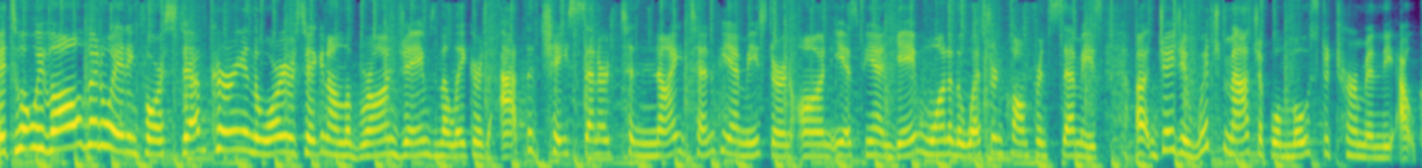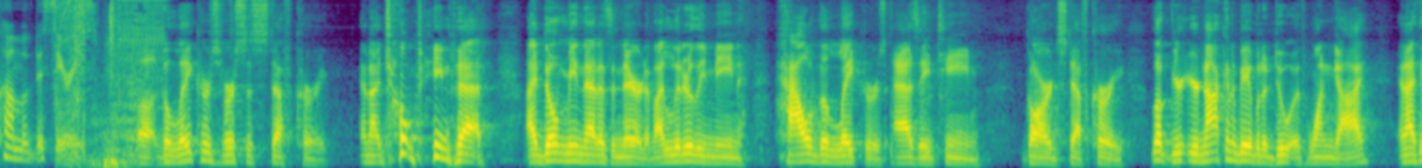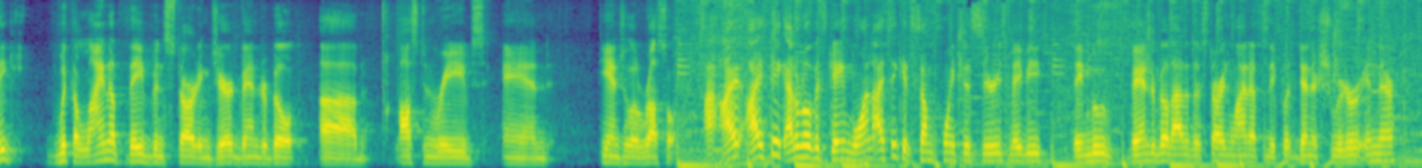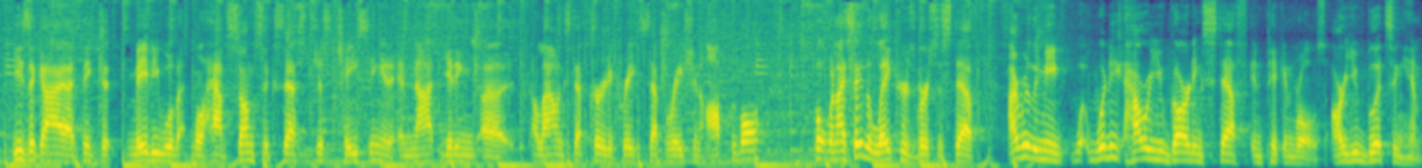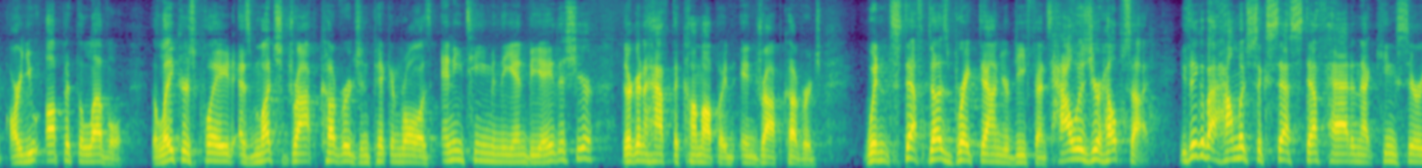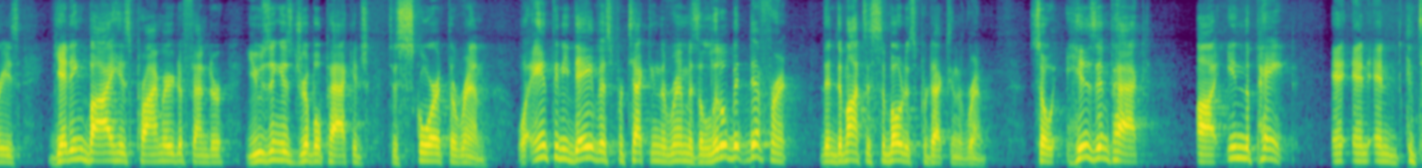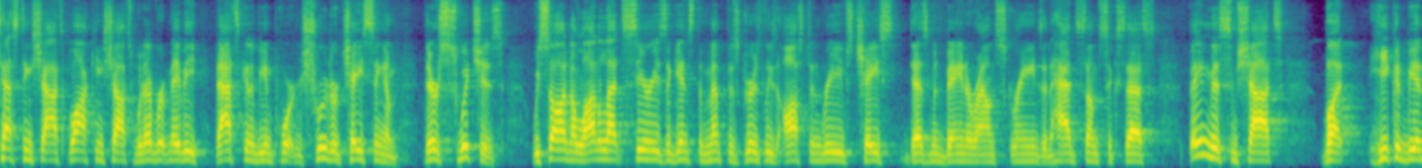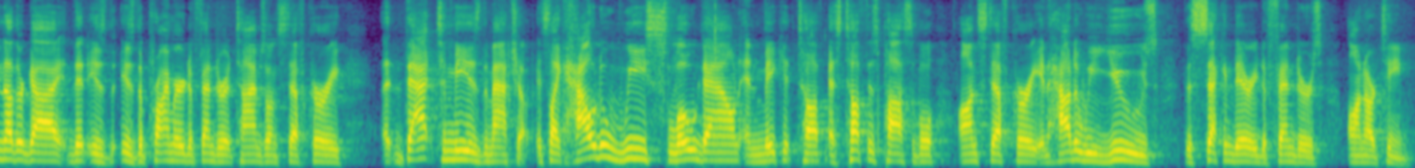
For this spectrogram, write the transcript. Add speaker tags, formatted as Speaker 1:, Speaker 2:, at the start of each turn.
Speaker 1: It's what we've all been waiting for. Steph Curry and the Warriors taking on LeBron James and the Lakers at the Chase Center tonight, 10 p.m. Eastern on ESPN. Game one of the Western Conference semis. Uh, JJ, which matchup will most determine the outcome of this series?
Speaker 2: Uh, the Lakers versus Steph Curry. And I don't mean that. I don't mean that as a narrative. I literally mean how the Lakers as a team guard Steph Curry. Look, you're, you're not going to be able to do it with one guy. And I think with the lineup they've been starting, Jarred Vanderbilt, um, Austin Reaves, and D'Angelo Russell. I, I, think, I don't know if it's game one. I think at some point this series, maybe they move Vanderbilt out of the starting lineup and they put Dennis Schroeder in there. He's a guy I think that maybe will, will have some success just chasing and, and not getting, uh, allowing Steph Curry to create separation off the ball. But when I say the Lakers versus Steph, I really mean, what, what you, how are you guarding Steph in pick and rolls? Are you blitzing him? Are you up at the level? The Lakers played as much drop coverage and pick and roll as any team in the NBA this year. They're going to have to come up in, in, drop coverage. When Steph does break down your defense, how is your help side? You think about how much success Steph had in that King series getting by his primary defender, using his dribble package to score at the rim. Well, Anthony Davis protecting the rim is a little bit different than Domantas Sabonis protecting the rim. So his impact uh, in the paint and, and, and, contesting shots, blocking shots, whatever it may be, that's going to be important. Schroeder chasing him. There's switches. We saw in a lot of that series against the Memphis Grizzlies, Austin Reaves chased Desmond Bane around screens and had some success. Bane missed some shots, but he could be another guy that is, is the primary defender at times on Steph Curry. Uh, that to me is the matchup. It's like, how do we slow down and make it tough, as tough as possible on Steph Curry, and how do we use the secondary defenders on our team?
